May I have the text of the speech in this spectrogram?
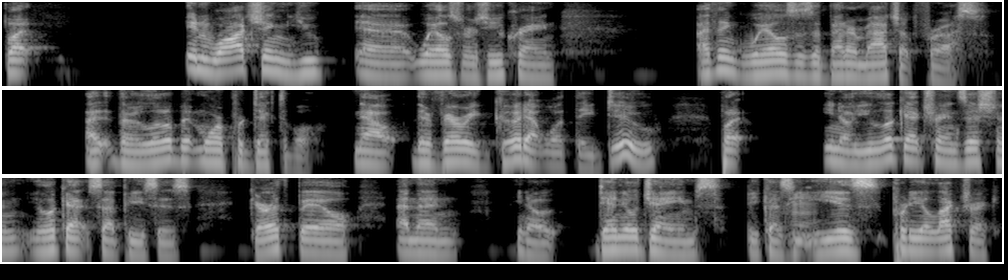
but in watching you uh, Wales versus Ukraine, I think Wales is a better matchup for us. I, they're a little bit more predictable. Now they're very good at what they do, but you know you look at transition, you look at set pieces, Gareth Bale, and then you know Daniel James because mm-hmm. he, he is pretty electric.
